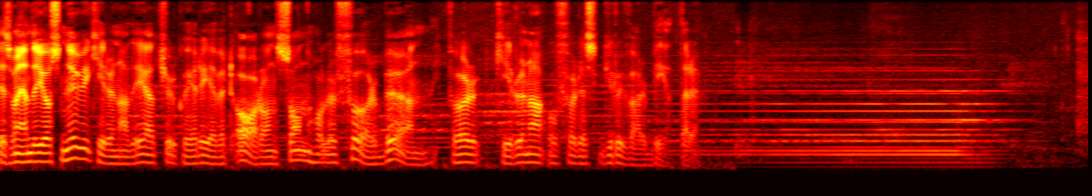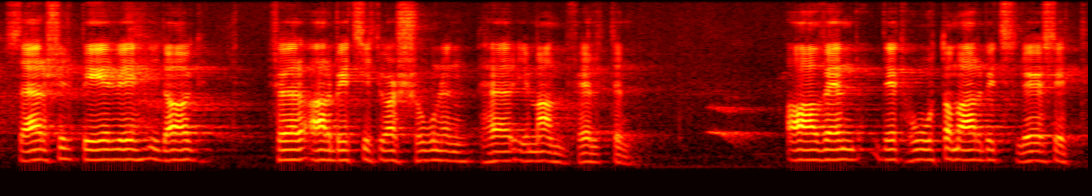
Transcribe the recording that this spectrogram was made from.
Det som händer just nu i Kiruna är att kyrkoherde Evert Aronsson håller förbön för Kiruna och för dess gruvarbetare. Särskilt ber vi idag för arbetssituationen här i Malmfälten. avvänd det hot om arbetslöshet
